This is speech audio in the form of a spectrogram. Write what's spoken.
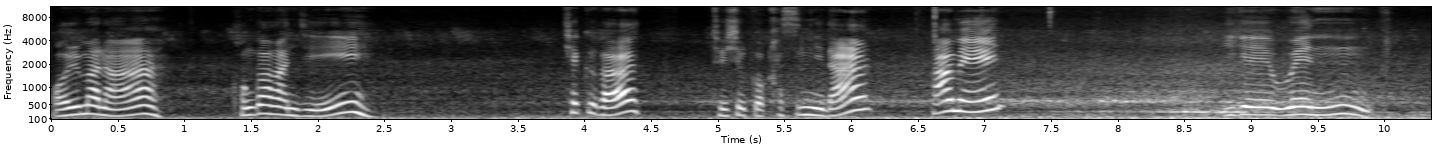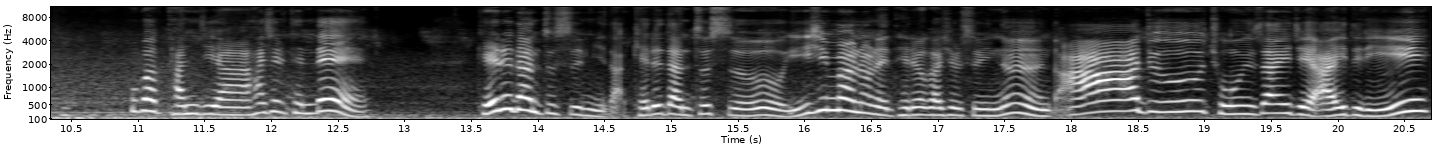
얼마나 건강한지 체크가 되실 것 같습니다. 다음에 이게 웬 호박 단지야 하실 텐데 게르단투스입니다. 게르단투스 20만 원에 데려가실 수 있는 아주 좋은 사이즈의 아이들이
